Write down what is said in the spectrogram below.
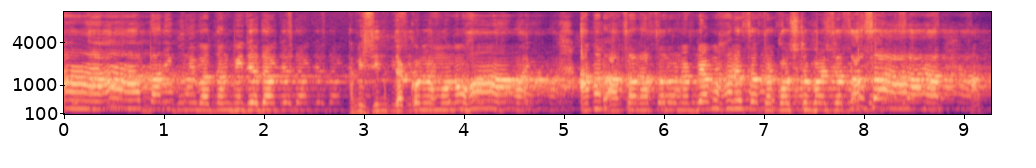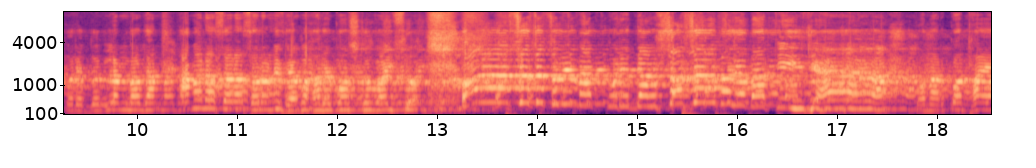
আর দাড়ি গুনি ভিজে যাচ্ছে। আমি চিন্তা করলে মনে হয় আমার আচার আচরণে ব্যবহারে এত কষ্ট পাইছে চাচা হাত করে ধরলাম বাদান আমার আচার আচরণে ব্যবহারে কষ্ট পাইছো। ও চাচা মাফ করে দাও শ্বশুর বলে বাতি তোমার কথায়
